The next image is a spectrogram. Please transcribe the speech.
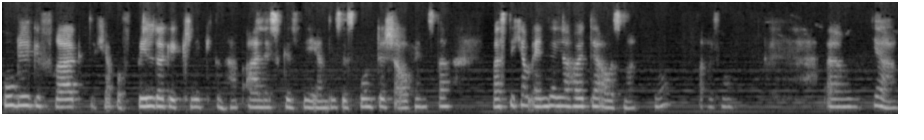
Google gefragt, ich habe auf Bilder geklickt und habe alles gesehen, dieses bunte Schaufenster was dich am Ende ja heute ausmacht. Ne? Also, ähm, ja,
